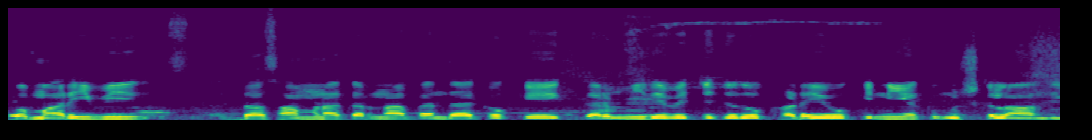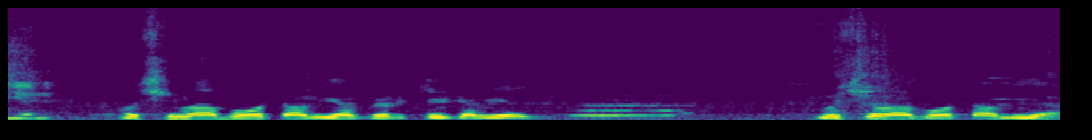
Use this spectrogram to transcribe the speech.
ਬਿਮਾਰੀ ਵੀ ਦਾ ਸਾਹਮਣਾ ਕਰਨਾ ਪੈਂਦਾ ਕਿਉਂਕਿ ਗਰਮੀ ਦੇ ਵਿੱਚ ਜਦੋਂ ਖੜੇ ਹੋ ਕਿੰਨੀਆਂ ਕੁ ਮੁਸ਼ਕਲਾਂ ਆਉਂਦੀਆਂ ਨੇ। ਮੁਸ਼ਕਿਲਾਂ ਬਹੁਤ ਆਉਂਦੀਆਂ ਫਿਰ ਕੀ ਕਰੀਏ ਜੀ? ਮੁਸ਼ਕਿਲਾਂ ਬਹੁਤ ਆਉਂਦੀਆਂ।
